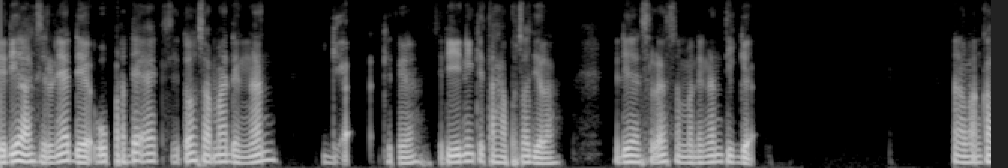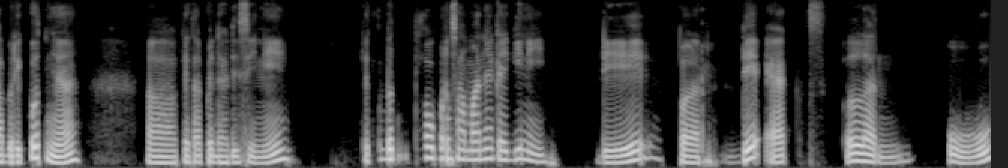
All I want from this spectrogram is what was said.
Jadi hasilnya DU per DX itu sama dengan 3 gitu ya. Jadi ini kita hapus aja lah. Jadi hasilnya sama dengan 3. Nah, langkah berikutnya uh, kita pindah di sini. Kita tahu persamaannya kayak gini. D per DX ln U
